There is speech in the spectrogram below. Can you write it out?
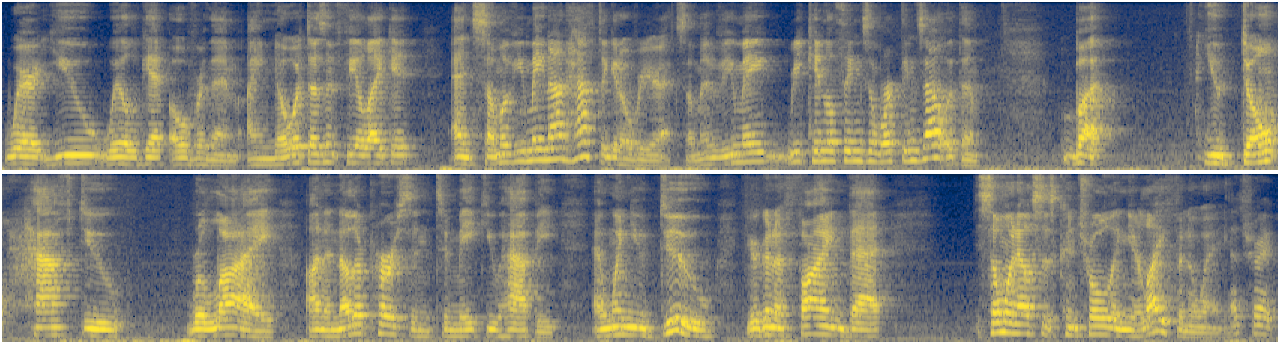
where you will get over them. I know it doesn't feel like it, and some of you may not have to get over your ex. Some of you may rekindle things and work things out with them. But you don't have to rely on another person to make you happy. And when you do, you're going to find that someone else is controlling your life in a way. That's right.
